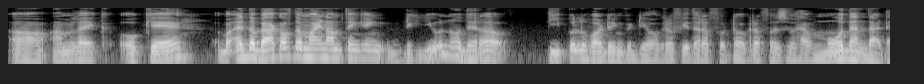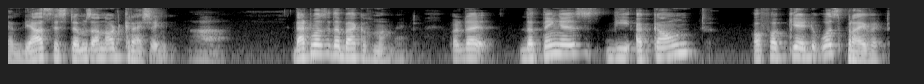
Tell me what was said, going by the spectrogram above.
Uh, I'm like, okay, but at the back of the mind, I'm thinking, do you know there are people who are doing videography, there are photographers who have more than that, and their systems are not crashing. That was at the back of my mind. But the, the thing is, the account of a kid was private,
